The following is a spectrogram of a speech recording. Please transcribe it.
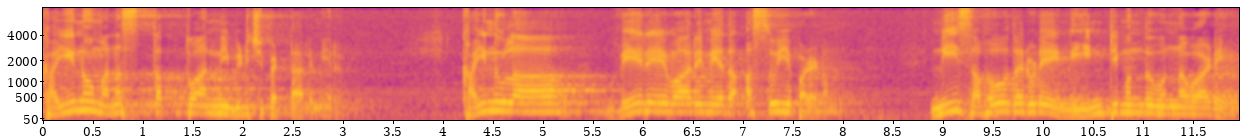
కైను మనస్తత్వాన్ని విడిచిపెట్టాలి మీరు. కైనులా వేరే వారి మీద అసూయపడడం నీ సహోదరుడే నీ ఇంటి ముందు ఉన్నవాడే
